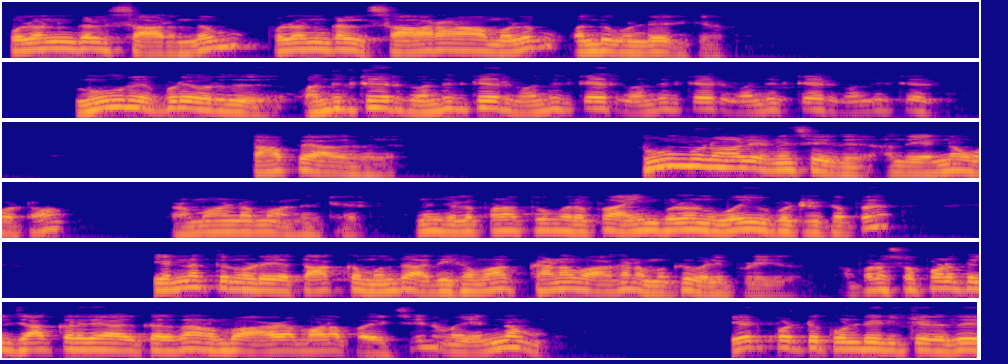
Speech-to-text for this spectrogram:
புலன்கள் சார்ந்தும் புலன்கள் சாராமலும் வந்து கொண்டே இருக்கிறது. நூறு எப்படி வருது? வந்துக்கிட்டே இருக்கு வந்துக்கிட்டே இருக்கு வந்துக்கிட்டே இருக்கு வந்துக்கிட்டே இருக்கு வந்துக்கிட்டே இருக்கு வந்துக்கிட்டே இருக்கு. ஸ்டாப்பே ஆகுறதில்ல. தூங்குனாலும் என்ன செய்யுது? அந்த எண்ண ஓட்டம் பிரம்மாண்டமாக வந்துக்கிட்டே இருக்கு. இன்னும் சொல்லப்போனால் தூங்குறப்ப ஐம்புலன் ஓய்வு பெற்றிருக்கப்ப எண்ணத்தினுடைய தாக்கம் வந்து அதிகமாக கனவாக நமக்கு வெளிப்படுகிறது. அப்புறம் சொப்பனத்தில் ஜாக்கிரதையாக இருக்கிறது தான் ரொம்ப ஆழமான பயிற்சி. நம்ம எண்ணம் ஏற்பட்டு கொண்டிருக்கிறது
